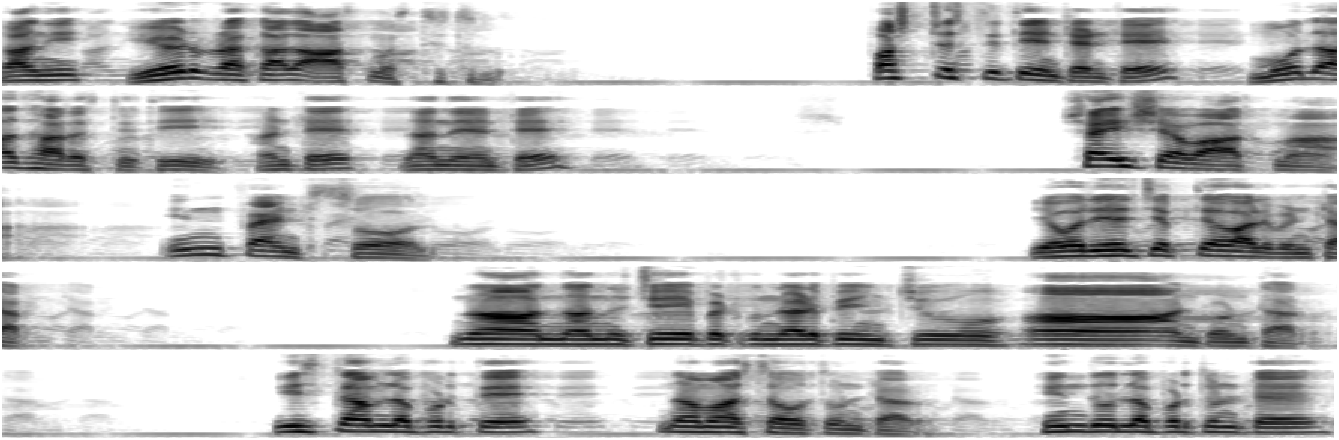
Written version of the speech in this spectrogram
కానీ ఏడు రకాల ఆత్మస్థితులు. ఫస్ట్ స్థితి ఏంటంటే మూలాధార స్థితి. అంటే దాన్ని అంటే శైశవాత్మ ఇన్ఫాంట్ సోల్ ఎవరు ఏది చెప్తే వాళ్ళు వింటారు. నా నన్ను పెట్టుకుని నడిపించు అంటుంటారు. ఇస్లాంలో పుడితే నమాజ్ చదువుతుంటారు. హిందువుల్లో పుడుతుంటే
